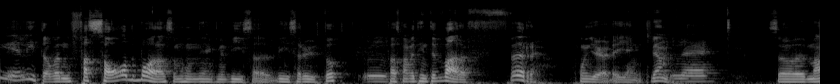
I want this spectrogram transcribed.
är lite av en fasad bara som hon egentligen visar, visar utåt. Mm. Fast man vet inte varför hon gör det egentligen. Nej. Så man har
